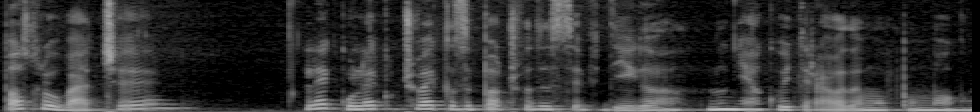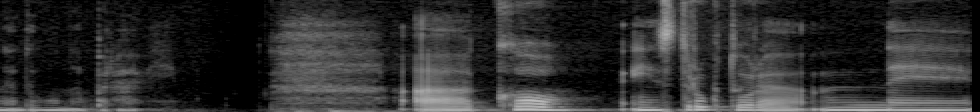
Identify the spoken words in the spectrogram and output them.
После обаче, леко-леко човека започва да се вдига, но някой трябва да му помогне да го направи. Ако инструктора не,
